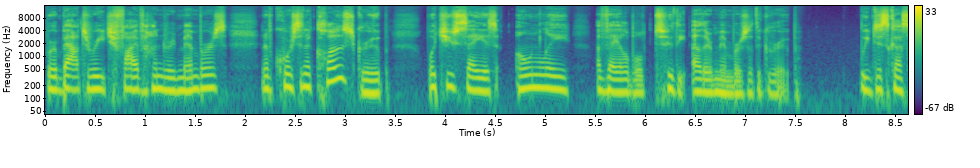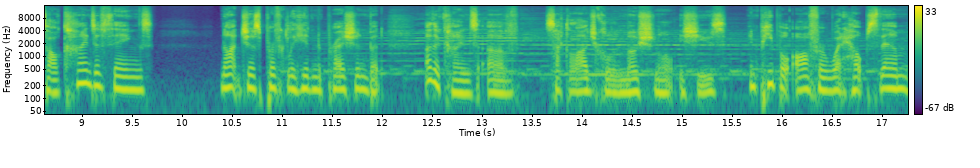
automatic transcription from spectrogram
We're about to reach 500 members. And of course, in a closed group, what you say is only available to the other members of the group. We discuss all kinds of things, not just perfectly hidden depression, but other kinds of psychological and emotional issues. And people offer what helps them,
